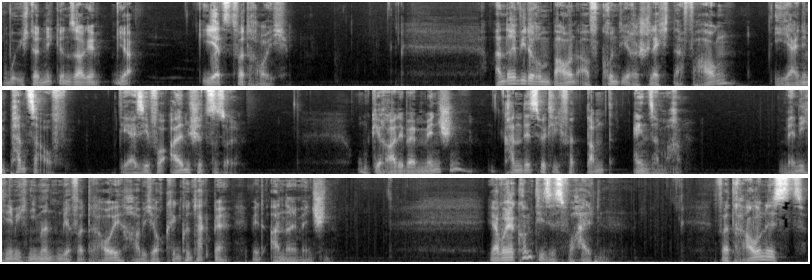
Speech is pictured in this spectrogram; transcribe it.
wo ich dann nicke und sage, ja, jetzt vertraue ich. Andere wiederum bauen aufgrund ihrer schlechten Erfahrung eher einen Panzer auf, der sie vor allem schützen soll. Und gerade beim Menschen kann das wirklich verdammt einsam machen. Wenn ich nämlich niemandem mehr vertraue, habe ich auch keinen Kontakt mehr mit anderen Menschen. Ja, woher kommt dieses Verhalten? Vertrauen ist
